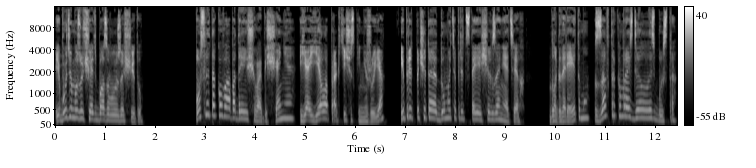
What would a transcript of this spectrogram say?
И будем изучать базовую защиту». После такого ободряющего обещания я ела практически не жуя и предпочитая думать о предстоящих занятиях. Благодаря этому с завтраком разделалась быстро.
